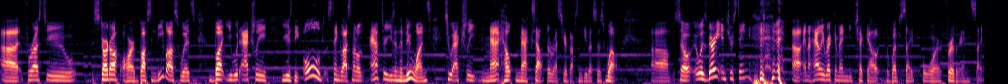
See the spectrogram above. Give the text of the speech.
uh, for us to start off our buffs and debuffs with, but you would actually use the old stained glass medals after using the new ones to actually ma help max out the rest of your buffs and debuffs as well. Um, so it was very interesting, uh, and I highly recommend you check out the website for further insight.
